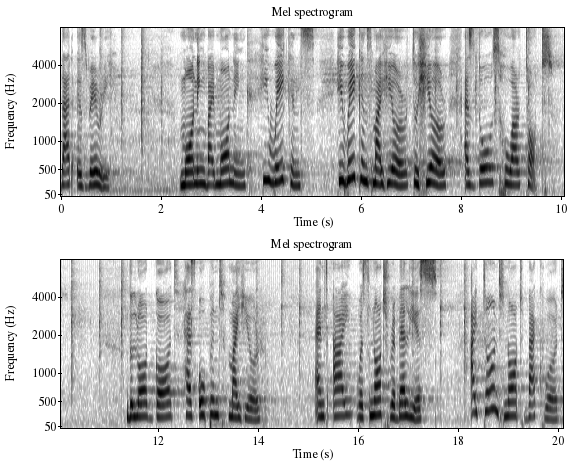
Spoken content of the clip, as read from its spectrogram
that is weary. Morning by morning he wakens, He wakens my ear to hear as those who are taught. The Lord God has opened my ear, and I was not rebellious. I turned not backward.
